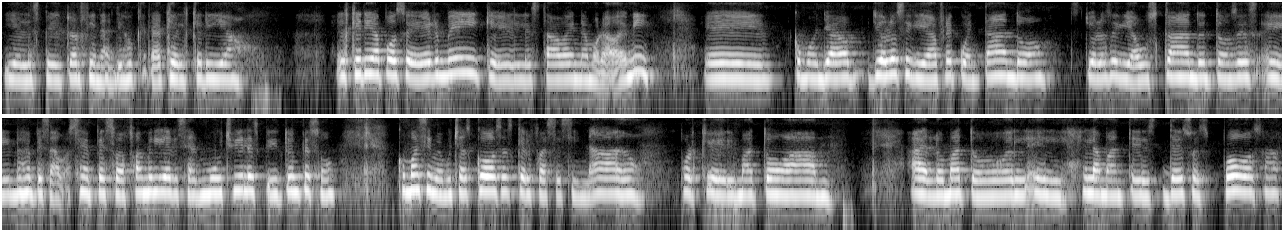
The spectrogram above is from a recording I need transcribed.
Y el espíritu al final dijo que era que él quería, él quería poseerme y que él estaba enamorado de mí. Eh, como ya yo lo seguía frecuentando, yo lo seguía buscando, entonces eh, nos empezamos, se empezó a familiarizar mucho y el espíritu empezó como a decirme muchas cosas, que él fue asesinado, porque él mató a, a él lo mató el, el, el amante de su esposa,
